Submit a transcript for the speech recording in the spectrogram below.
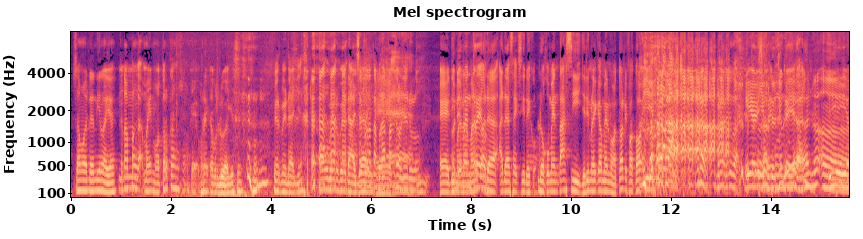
sama Danila ya. Kenapa nggak main motor Kang Sama kayak mereka berdua gitu? Biar beda aja. Oh biar beda aja. Saya pernah tabrakan Eh. soalnya dulu. Eh di Oh, mana-mana trail. tuh ada ada seksi dokumentasi. Jadi mereka main motor difotoin. Benar, benar juga. Iya iya benar juga ya. Iya iya.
